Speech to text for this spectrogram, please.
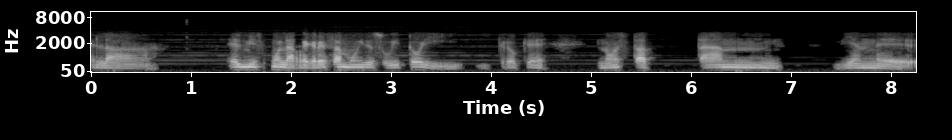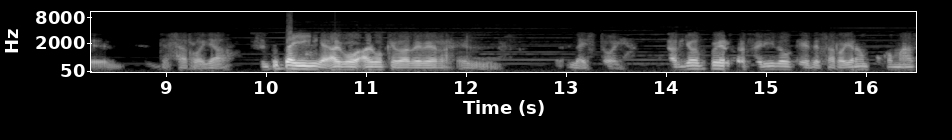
la, él mismo la regresa muy de súbito y, creo que no está tan bien eh, desarrollado. Que ahí algo, algo que va a deber el, la historia. yo hubiera preferido que desarrollara un poco más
